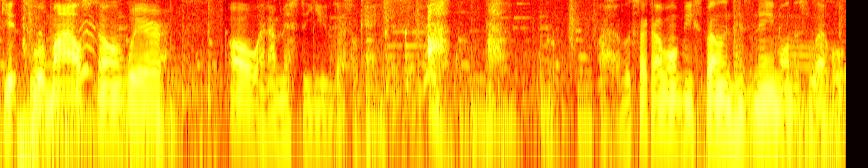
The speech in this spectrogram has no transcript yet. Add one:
get to a milestone where oh and I missed a U that's okay. Ah, ah. Uh, looks like I won't be spelling his name on this level.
